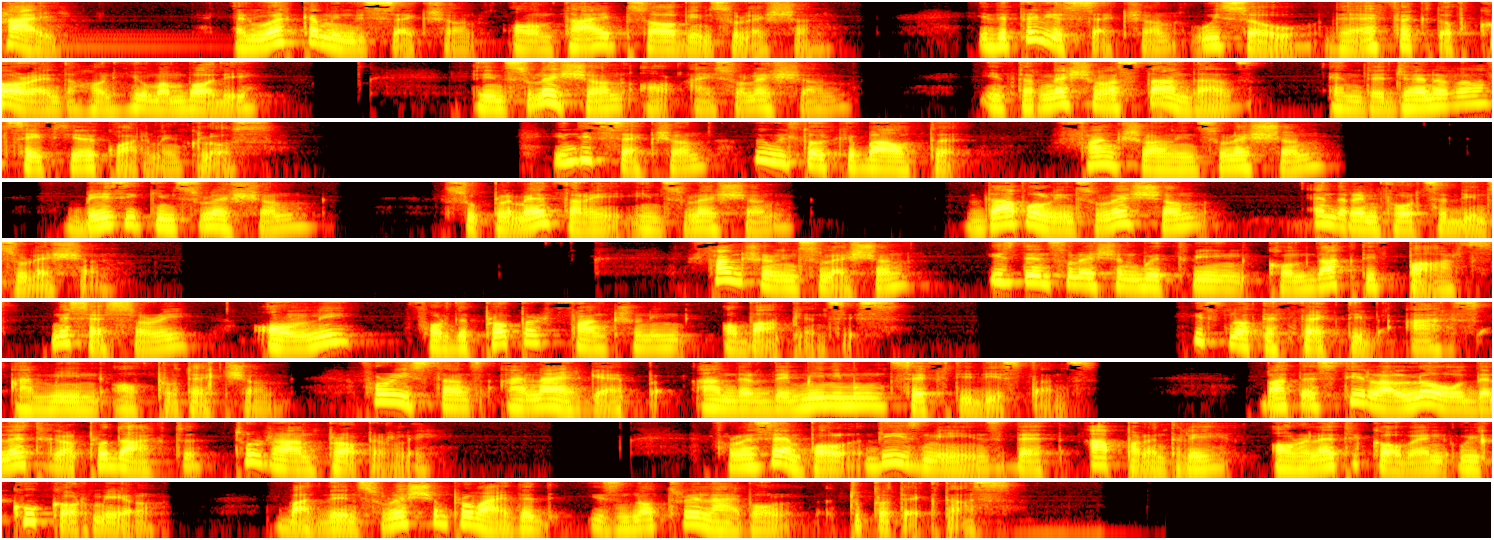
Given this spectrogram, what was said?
Hi, and welcome in this section on types of insulation. In the previous section, we saw the effect of current on human body, the insulation or isolation, international standards, and the General Safety Requirement Clause. In this section, we will talk about functional insulation, basic insulation, supplementary insulation, double insulation, and reinforced insulation. Functional insulation is the insulation between conductive parts necessary only for the proper functioning of appliances. It's not effective as a mean of protection, for instance an air gap under the minimum safety distance, but still allow the electrical product to run properly. For example, this means that apparently our electric oven will cook our meal, but the insulation provided is not reliable to protect us.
